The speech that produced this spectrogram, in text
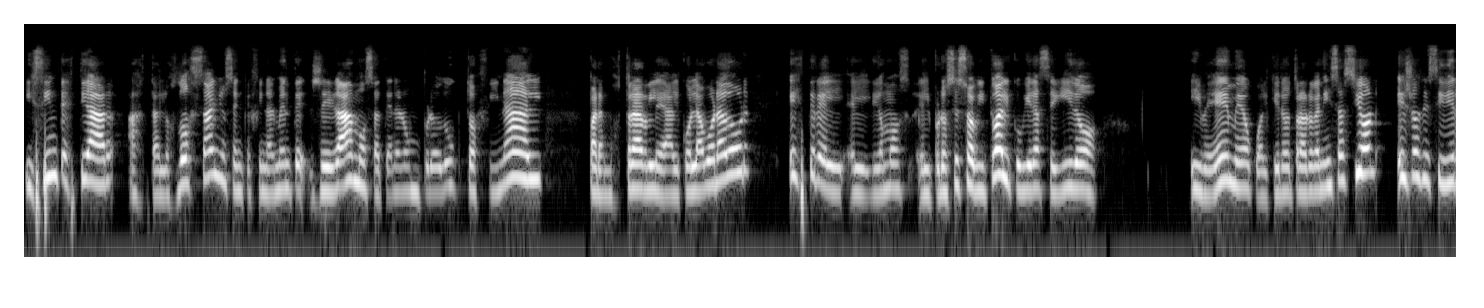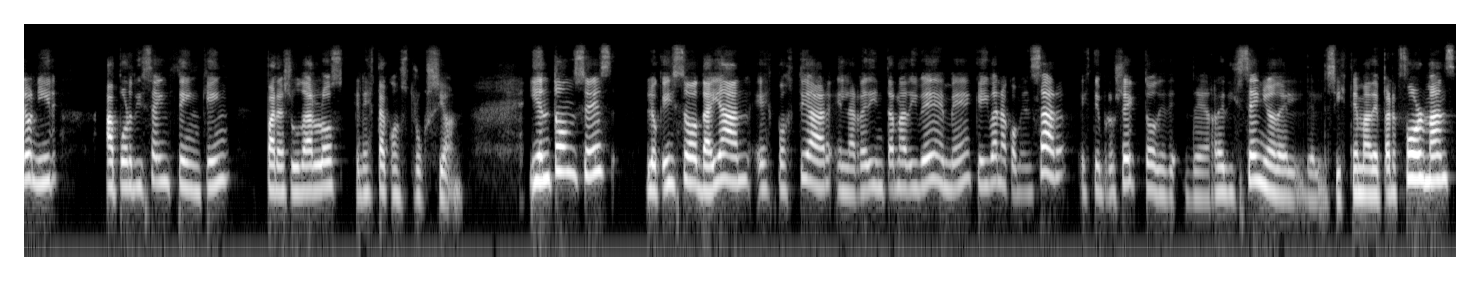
y sin testear hasta los dos años en que finalmente llegamos a tener un producto final para mostrarle al colaborador. Este era el, digamos, el proceso habitual que hubiera seguido IBM o cualquier otra organización. Ellos decidieron ir a por Design Thinking para ayudarlos en esta construcción. Y entonces lo que hizo Diane es postear en la red interna de IBM que iban a comenzar este proyecto de, rediseño del, sistema de performance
